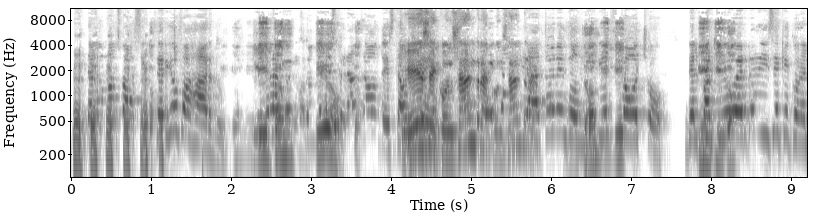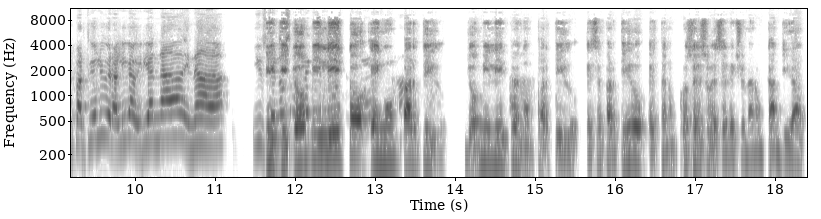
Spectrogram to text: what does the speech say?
Es la más fácil. Sergio Fajardo. Yo milito en un partido. Ese, con Sandra, con Sandra. en el 2018 del Partido Verde dice que con el Partido Liberal y Gaviria nada de nada. Y usted no yo milito en un partido. Yo milito en un partido. Ese partido está en un proceso de seleccionar un candidato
